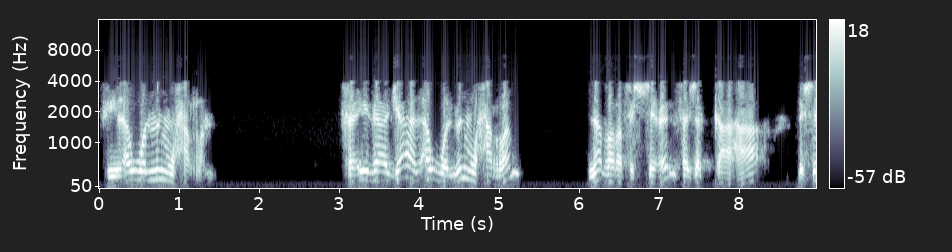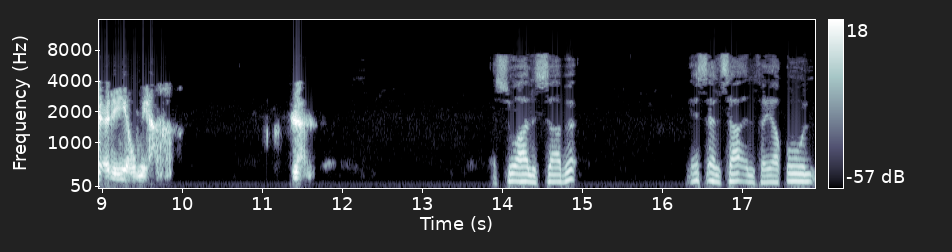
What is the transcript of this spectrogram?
في الأول من محرم فإذا جاء الأول من محرم نظر في السعر فزكاها بسعر يومها. نعم. السؤال السابع. يسأل سائل فيقول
